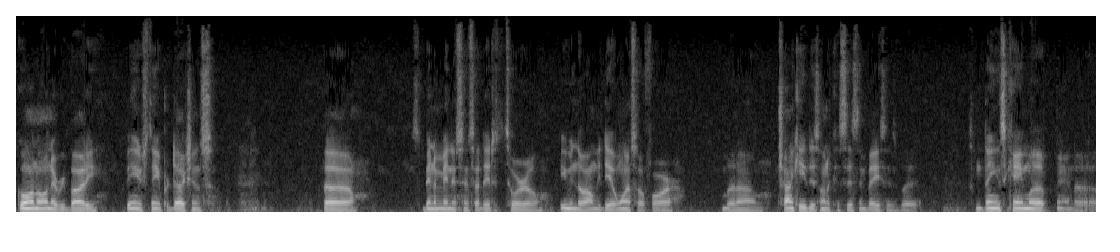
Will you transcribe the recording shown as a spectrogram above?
going on, everybody? Beemsteem Productions. Uh, it's been a minute since I did a tutorial, even though I only did one so far. But um, trying to keep this on a consistent basis. But some things came up, and uh,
